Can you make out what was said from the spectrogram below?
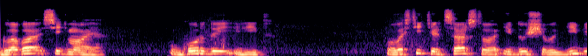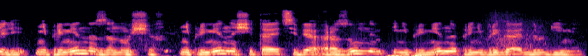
Глава седьмая. Гордый вид. Властитель царства, идущего к гибели, непременно заносчив, непременно считает себя разумным и непременно пренебрегает другими.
